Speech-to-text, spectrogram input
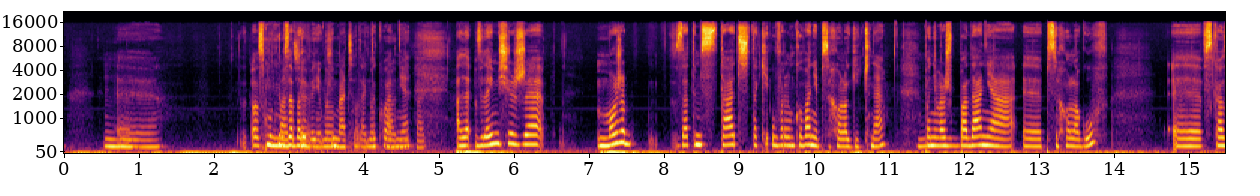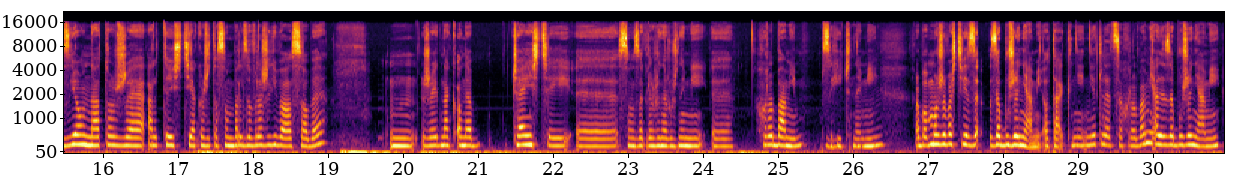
mm. o smutnym klimacie, zabarwieniu, no, klimacie, tak, dokładnie. dokładnie. Tak. Ale wydaje mi się, że może za tym stać takie uwarunkowanie psychologiczne, mhm. ponieważ badania y, psychologów y, wskazują na to, że artyści, jako że to są bardzo wrażliwe osoby, y, że jednak one częściej y, są zagrożone różnymi y, chorobami psychicznymi, mhm. albo może właściwie za, zaburzeniami, o tak, nie, nie tyle co chorobami, ale zaburzeniami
